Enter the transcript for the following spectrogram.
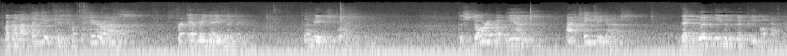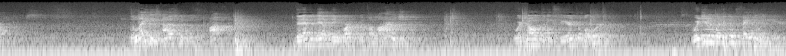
because I think it can prepare us for everyday living. Let me explain. The story begins by teaching us that good, even good people have problems. The lady's husband was a prophet that evidently worked with Elijah. We're told that he feared the Lord. We're dealing with a good family here.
